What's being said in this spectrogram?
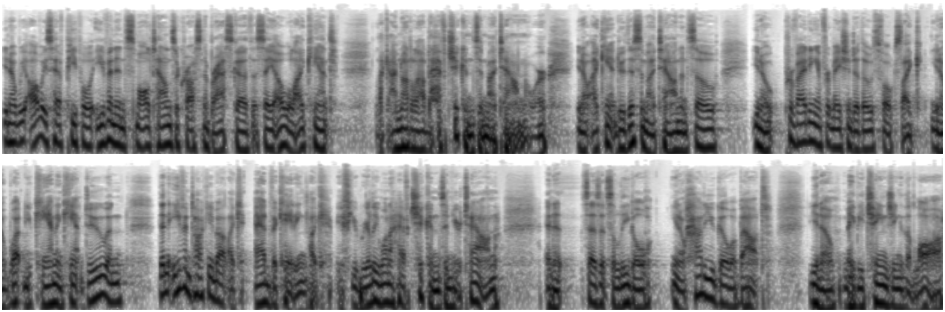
you know, we always have people, even in small towns across Nebraska, that say, oh, well, I can't, like, I'm not allowed to have chickens in my town, or, you know, I can't do this in my town. And so, you know, providing information to those folks, like, you know, what you can and can't do. And then even talking about like advocating, like, if you really want to have chickens in your town and it says it's illegal, you know, how do you go about, you know, maybe changing the law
